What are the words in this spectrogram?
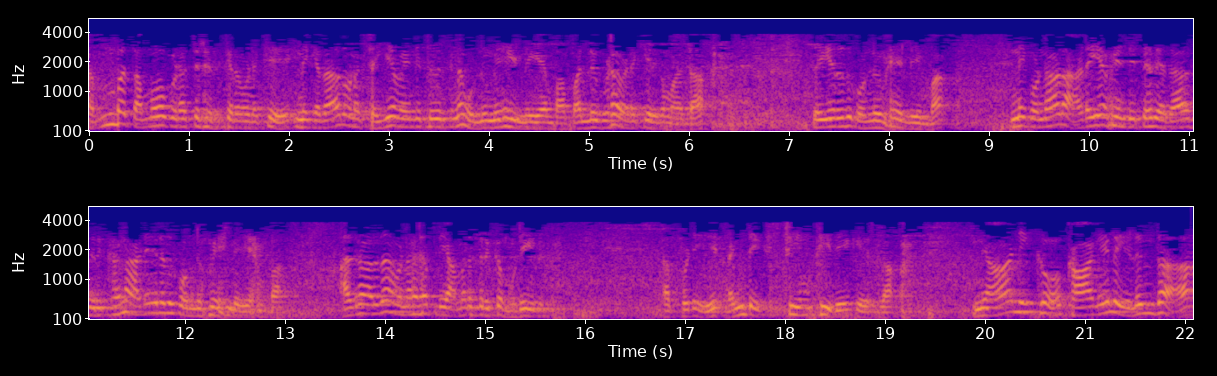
ரொம்ப தமோ குணத்தில் இருக்கிறவனுக்கு இன்னைக்கு ஏதாவது உனக்கு செய்ய வேண்டியது இருக்குன்னா ஒண்ணுமே இல்லையேம்பா. பல்லு கூட விளக்கி இருக்க மாட்டான். செய்யறதுக்கு ஒண்ணுமே இல்லையம்பா. இன்னைக்கு உன்னால அடைய வேண்டியது ஏதாவது இருக்கான்னு அடையறதுக்கு ஒண்ணுமே இல்லையேம்பா. அதனாலதான் அவனால அப்படி அமர்ந்திருக்க முடியுது. அப்படி ரெண்டு எக்ஸ்ட்ரீமுக்கு இதே கேஸ் தான். ஞானிக்கும் காலையில எழுந்தா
